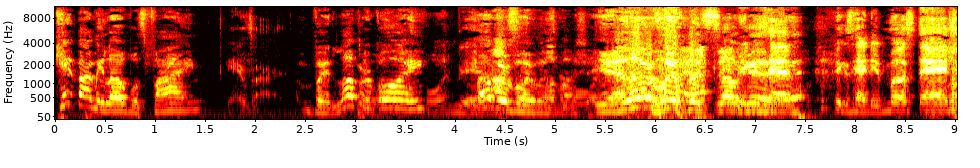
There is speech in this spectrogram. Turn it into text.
Can't Buy Me Love was fine, Yeah, it's all right. but Loverboy, Yeah. Loverboy was Loverboy. my shit. Yeah, Loverboy was so Niggas good. had, niggas had their mustache.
